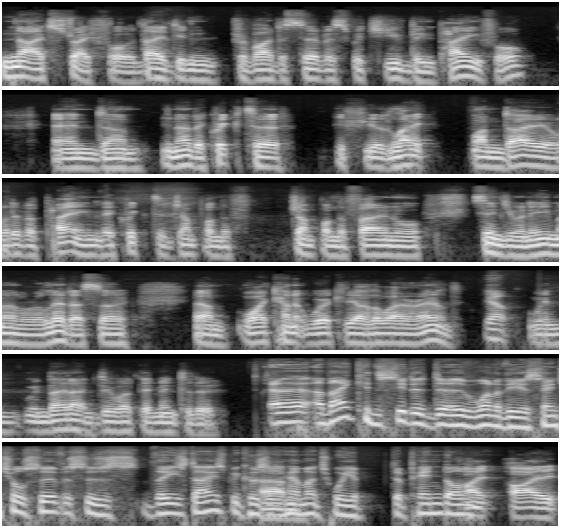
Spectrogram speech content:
No, it's straightforward. They yeah. didn't provide a service which you've been paying for, and um, you know they're quick to if you're late one day or whatever paying, they're quick to jump on the jump on the phone or send you an email or a letter. So um, why can't it work the other way around? Yep. When when they don't do what they're meant to do. Uh, are they considered uh, one of the essential services these days because of um, how much we depend on? I, I,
